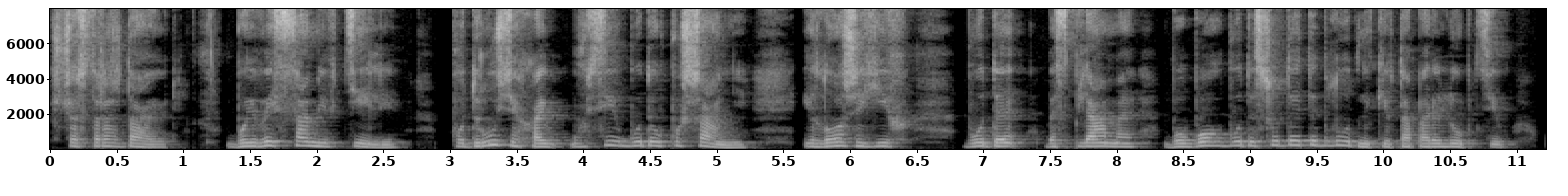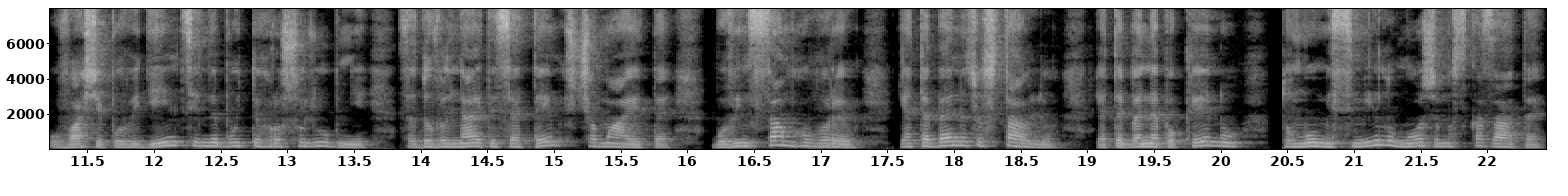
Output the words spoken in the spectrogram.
що страждають, бо й ви самі в тілі. Подружжя хай у всіх буде в пошані, і ложе їх буде без плями, бо Бог буде судити блудників та перелюбців. У вашій поведінці не будьте грошолюбні, задовольняйтеся тим, що маєте, бо він сам говорив: Я тебе не зоставлю, я тебе не покину, тому ми сміло можемо сказати:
